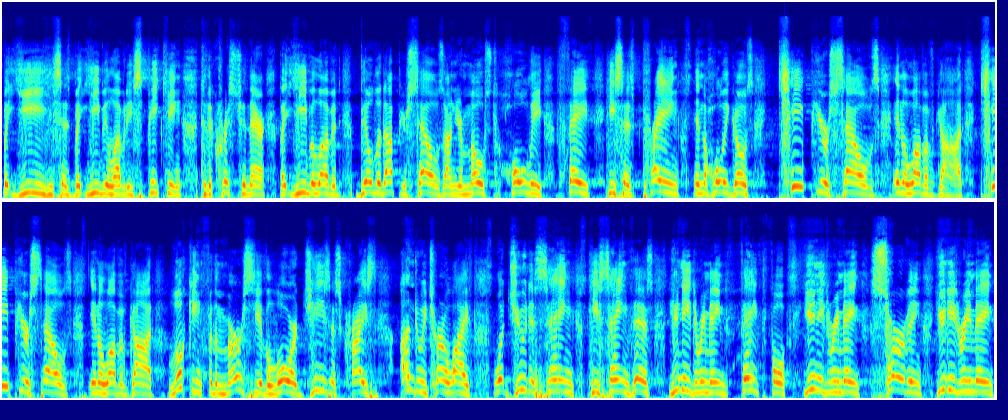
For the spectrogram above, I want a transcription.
But ye, he says, but ye beloved, he's speaking to the Christian there, but ye beloved, build it up yourselves on your most holy faith. He says, praying in the Holy Ghost, Keep yourselves in the love of God. Keep yourselves in the love of God, looking for the mercy of the Lord Jesus Christ unto eternal life. What Jude is saying, he's saying this you need to remain faithful. You need to remain serving. You need to remain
